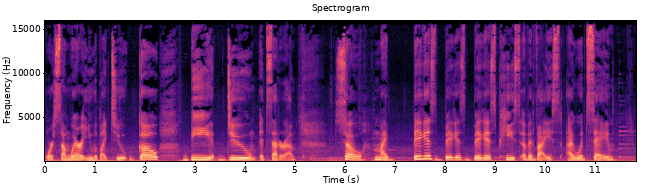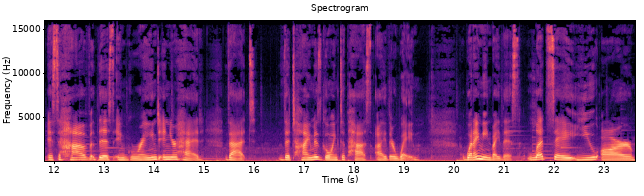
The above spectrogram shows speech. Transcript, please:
or somewhere you would like to go, be, do, etc. So, my biggest, biggest, biggest piece of advice I would say is to have this ingrained in your head that the time is going to pass either way. What I mean by this, let's say you are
